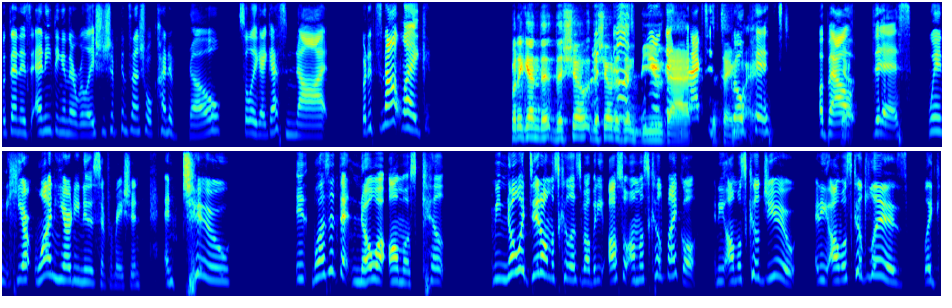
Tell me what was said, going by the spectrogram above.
but then is anything in their relationship consensual? Kind of no. So like, I guess not. But it's not like but again, the, the show the show doesn't view that Max the same so way. pissed about this when he one he already knew this information, and two, it wasn't that Noah almost killed. I mean, Noah did almost kill Isabel, but he also almost killed Michael, and he almost killed you, and he almost killed Liz. Like,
